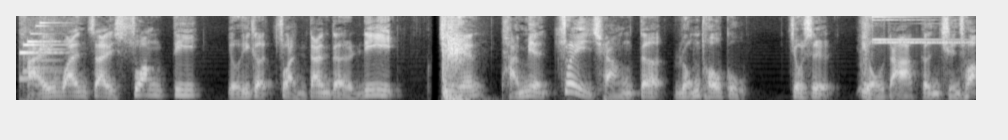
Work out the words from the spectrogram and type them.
台湾在双低有一个转单的利益。今天盘面最强的龙头股就是友达跟群创，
